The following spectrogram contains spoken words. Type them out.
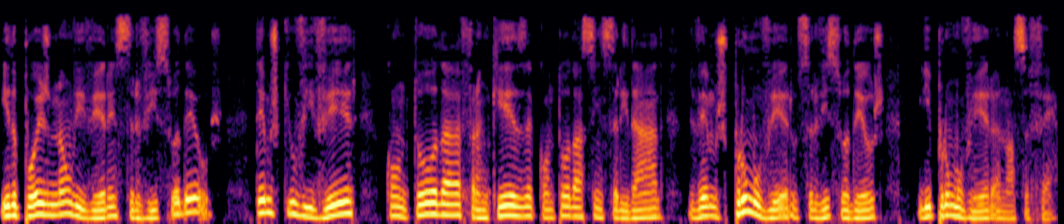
e depois não viver em serviço a Deus. Temos que o viver com toda a franqueza, com toda a sinceridade. Devemos promover o serviço a Deus e promover a nossa fé.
